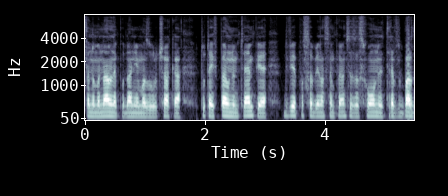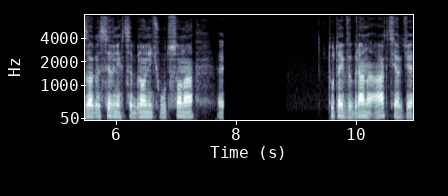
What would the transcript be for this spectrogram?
Fenomenalne podanie Mazurczaka. Tutaj w pełnym tempie. Dwie po sobie następujące zasłony. Trev bardzo agresywnie chce bronić Woodsona. Y, tutaj wybrana akcja, gdzie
